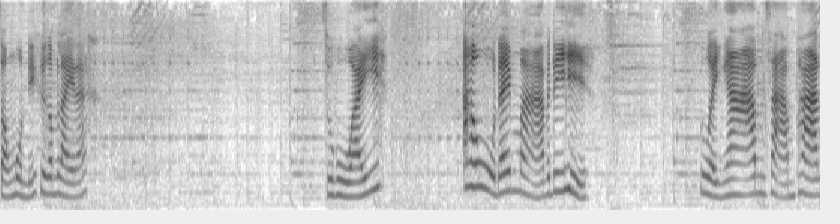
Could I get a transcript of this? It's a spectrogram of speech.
สองหมุนนี่คือกำไรนะ สวย เอ้า ได้หมาไปดิ สวยงามสามพัน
